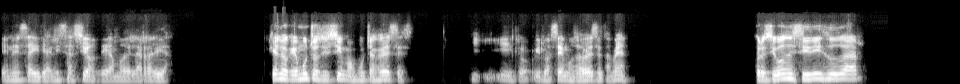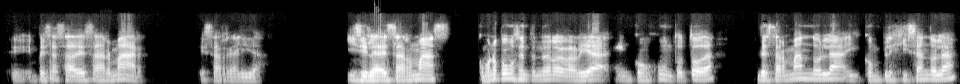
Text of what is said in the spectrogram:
en esa idealización, digamos, de la realidad. Que es lo que muchos hicimos muchas veces y, lo, y lo hacemos a veces también. Pero si vos decidís dudar, eh, empezás a desarmar esa realidad. Y si la desarmás, como no podemos entender la realidad en conjunto toda, desarmándola y complejizándola,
